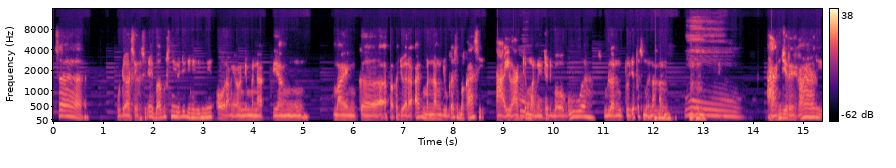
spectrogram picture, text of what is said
set udah sih kasih eh bagus nih Yudi gini gini gini." Oh, orang yang dimena yang main ke apa kejuaraan menang juga sebekasi tai lancung Oh. mana itu di bawah gua 97 atau 98 Hmm. Anjir ya kali.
